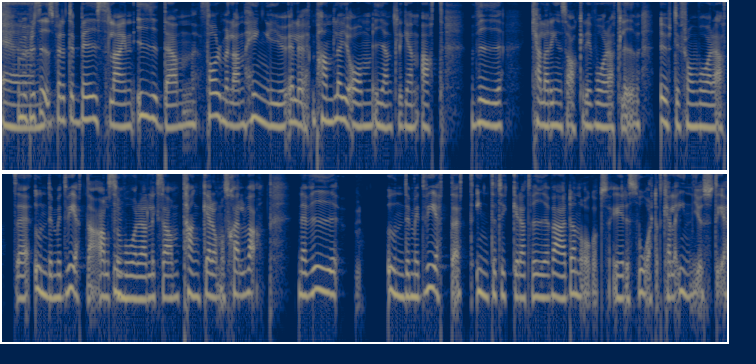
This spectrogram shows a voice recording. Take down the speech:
Ja, men ehm. precis, för att det baseline i den formulan hänger ju, eller handlar ju om egentligen att vi kallar in saker i vårt liv utifrån vårt eh, undermedvetna, alltså mm. våra liksom, tankar om oss själva. När vi undermedvetet inte tycker att vi är värda något så är det svårt att kalla in just det.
